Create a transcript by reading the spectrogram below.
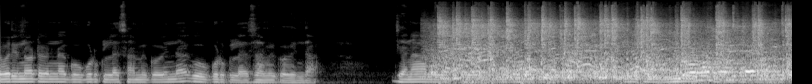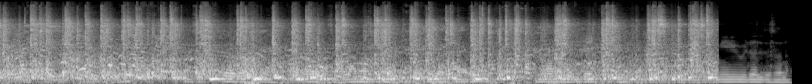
ఎవరి నోట విన్నా గూగుడు కులస్వామి గోవింద గూగుడు కులస్వామి గోవింద? జనాలు వీడియోలు చూసాను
